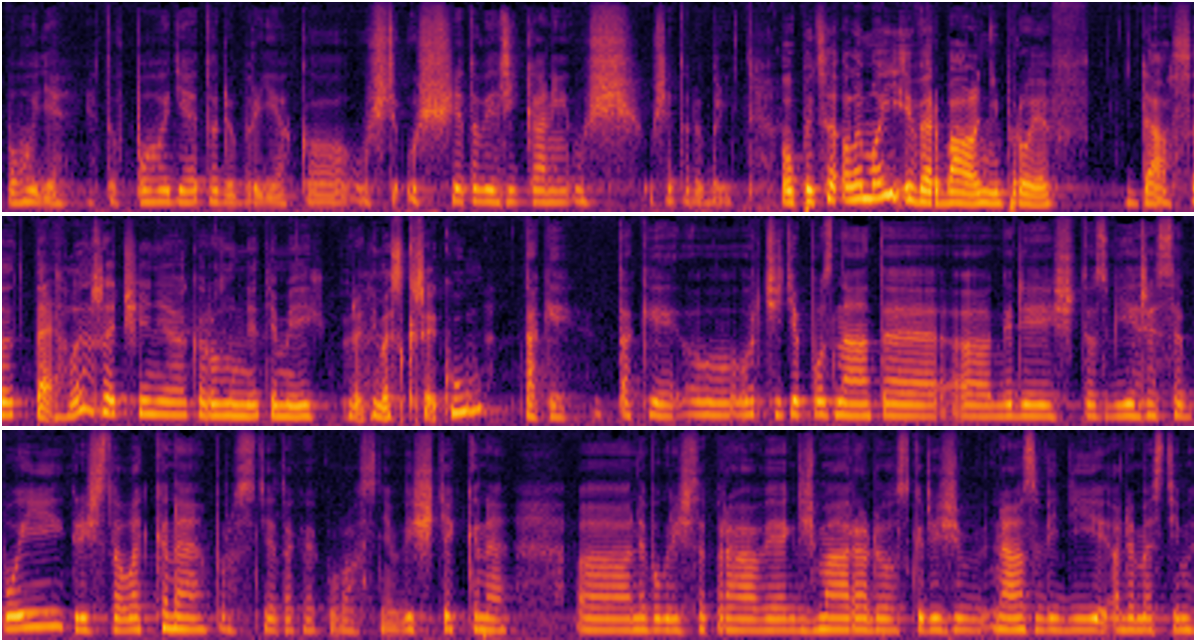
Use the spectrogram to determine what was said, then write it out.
pohodě, je to v pohodě, je to dobrý, jako už, už je to vyříkaný, už, už je to dobrý. Opice ale mají i verbální projev. Dá se téhle řeči nějak rozumět těm jejich, řekněme, skřekům? Taky, taky. Určitě poznáte, eh, když to zvíře se bojí, když se lekne, prostě tak jako vlastně vyštěkne, eh, nebo když se právě, když má radost, když nás vidí a jdeme s tím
